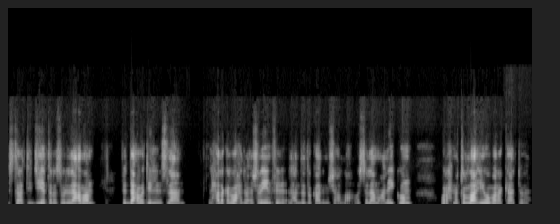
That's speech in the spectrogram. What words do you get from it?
استراتيجية الرسول الأعظم في الدعوة للإسلام الحلقة الواحد وعشرين في العدد القادم إن شاء الله. والسلام عليكم ورحمة الله وبركاته.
